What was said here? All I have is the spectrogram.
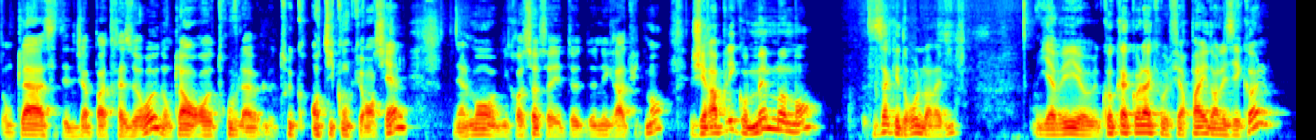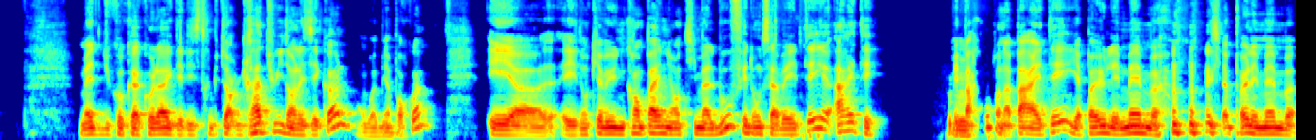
Donc là, c'était déjà pas très heureux. Donc là, on retrouve le truc anticoncurrentiel. Finalement, Microsoft ça a été donné gratuitement. J'ai rappelé qu'au même moment, c'est ça qui est drôle dans la vie, il y avait Coca-Cola qui voulait faire pareil dans les écoles. mettre du Coca-Cola avec des distributeurs gratuits dans les écoles. On voit bien pourquoi. Et, et donc, il y avait une campagne anti-malbouffe et donc ça avait été arrêté. Mais Mmh. par contre, on n'a pas arrêté, il n'y a pas eu les mêmes, il a pas eu les mêmes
